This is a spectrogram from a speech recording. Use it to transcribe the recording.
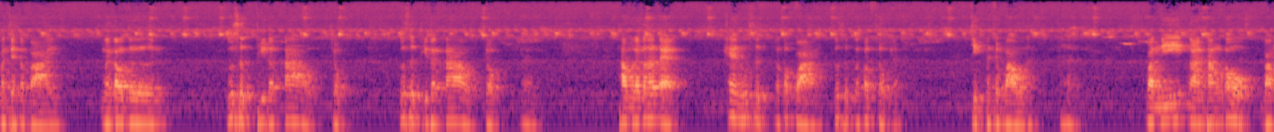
มันจะสบาย เหมือนเราเดิน รู้สึกทีละก้าวจบ รู้สึกทีละก้าวจบนะ ทำอะไรก็แล้วแต่ แค่รู้สึกแล้วก็วาง รู้สึกแล้วก็จบนะจิตมันจะเบานะวันนี้งานทางโลกบาง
